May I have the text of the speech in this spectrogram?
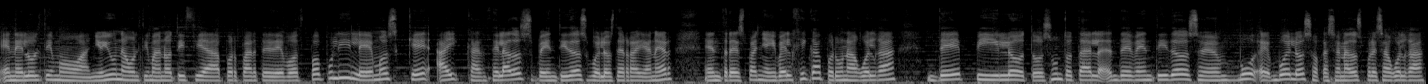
en el último año. Y una última noticia por parte de Voz Populi, leemos que hay cancelados 22 vuelos de Ryanair entre España y Bélgica por una huelga de pilotos. Un total de 22 eh, eh, vuelos ocasionados por esa huelga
